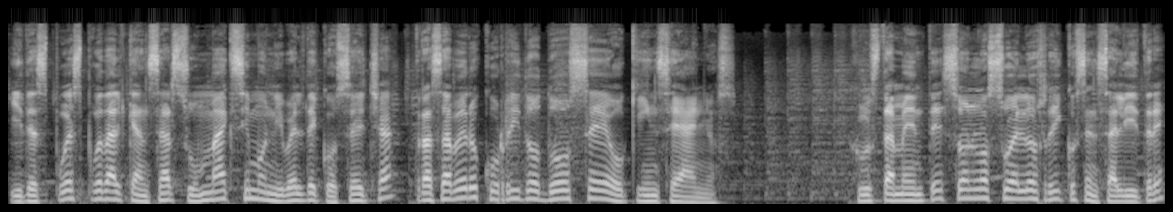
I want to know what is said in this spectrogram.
y después pueda alcanzar su máximo nivel de cosecha tras haber ocurrido 12 o 15 años. Justamente son los suelos ricos en salitre,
